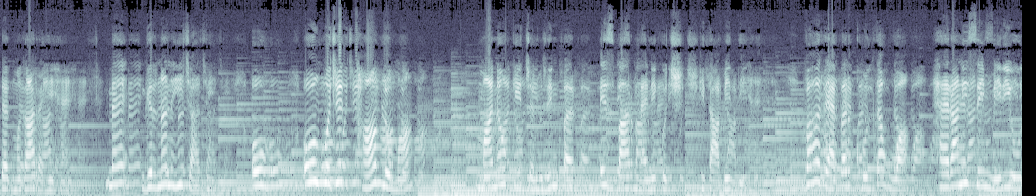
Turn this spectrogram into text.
डगमगा रहे हैं। मैं गिरना नहीं चाहती। ओह ओह, मुझे थाम लो माँ। मानव के जन्मदिन पर इस बार मैंने कुछ किताबें दी हैं। वह रैपर खोलता हुआ हैरानी से मेरी ओर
